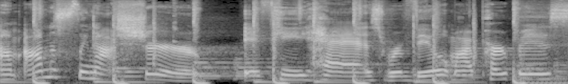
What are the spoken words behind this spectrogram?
I'm honestly not sure if he has revealed my purpose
